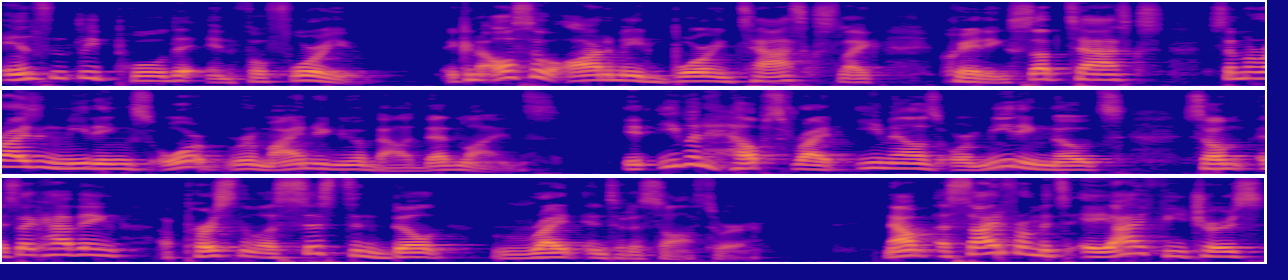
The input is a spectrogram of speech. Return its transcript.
instantly pull the info for you. It can also automate boring tasks like creating subtasks, summarizing meetings, or reminding you about deadlines. It even helps write emails or meeting notes, so it's like having a personal assistant built right into the software. Now, aside from its AI features,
